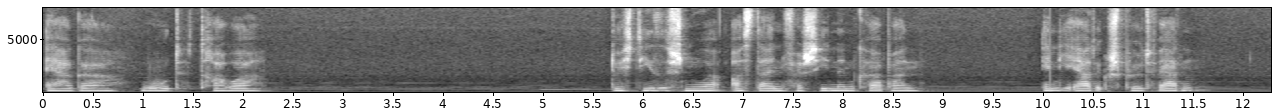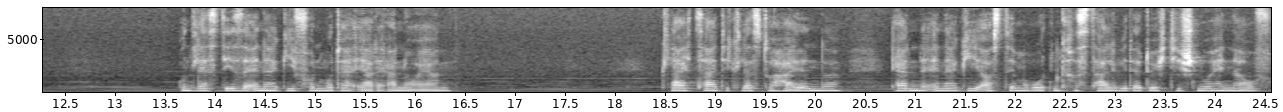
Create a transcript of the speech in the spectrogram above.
Ärger, Wut, Trauer, durch diese Schnur aus deinen verschiedenen Körpern in die Erde gespült werden und lässt diese Energie von Mutter Erde erneuern. Gleichzeitig lässt du heilende, erdende Energie aus dem roten Kristall wieder durch die Schnur hinauf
